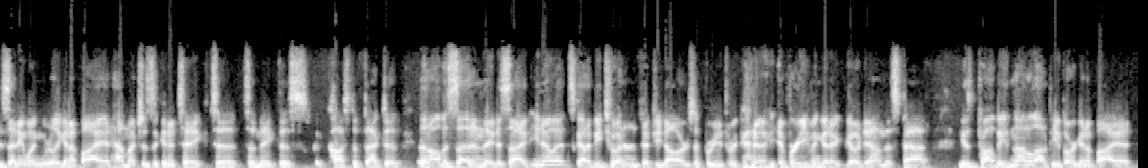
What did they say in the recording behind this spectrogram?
Is anyone really going to buy it? How much is it going to take to, to make this cost effective and then all of a sudden they decide you know it's got to be $250 if we're, either gonna, if we're even going to go down this path. Because probably not a lot of people are going to buy it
